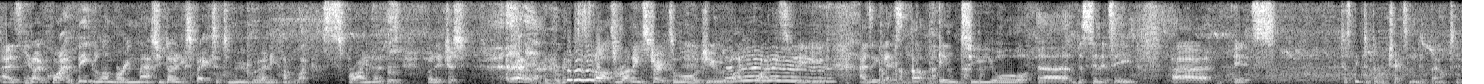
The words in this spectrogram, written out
As you know, quite a big lumbering mass. You don't expect it to move with any kind of like spryness, but it just starts running straight towards you with like quite a speed. As it gets up into your uh, vicinity, uh, it's just need to double check something about it.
